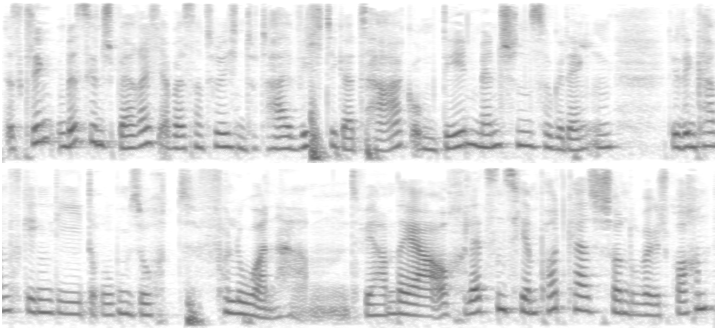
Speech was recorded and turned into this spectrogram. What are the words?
Das klingt ein bisschen sperrig, aber ist natürlich ein total wichtiger Tag, um den Menschen zu gedenken, die den Kampf gegen die Drogensucht verloren haben. Und wir haben da ja auch letztens hier im Podcast schon drüber gesprochen.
